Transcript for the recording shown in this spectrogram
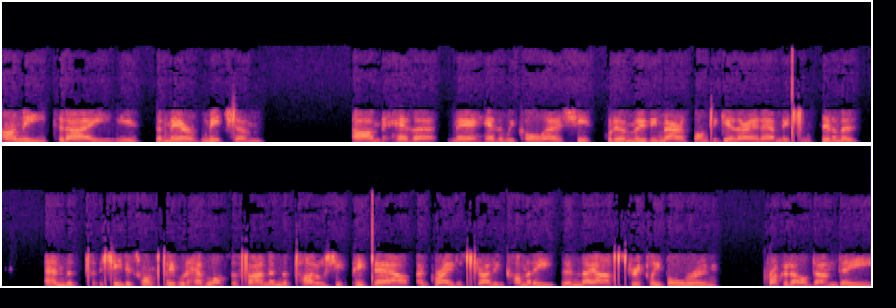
only today is the Mayor of Mitcham, um, Heather, Mayor Heather we call her, she's put a movie marathon together at our Mitcham cinemas and the, she just wants people to have lots of fun. And the titles she's picked out are great Australian comedies, and they are Strictly Ballroom, Crocodile Dundee,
